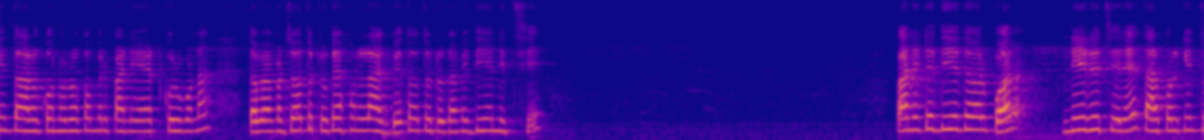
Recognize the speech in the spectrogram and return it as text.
কিন্তু আরও কোনো রকমের পানি অ্যাড করব না। তবে আমার যতটুকু এখন লাগবে ততটুকু আমি দিয়ে নিচ্ছি। পানিটা দিয়ে দেওয়ার পর নেড়ে চেড়ে তারপর কিন্তু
